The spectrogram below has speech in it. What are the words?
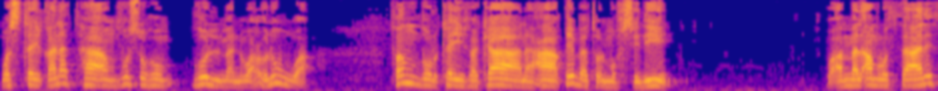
واستيقنتها أنفسهم ظلما وعلوا. فانظر كيف كان عاقبة المفسدين. وأما الأمر الثالث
